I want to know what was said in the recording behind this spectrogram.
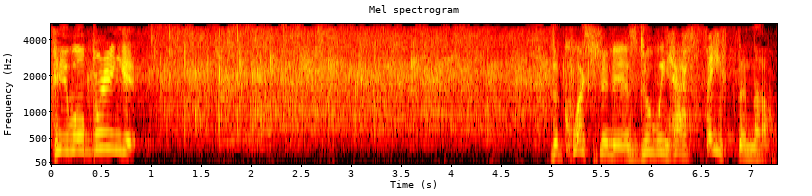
He will bring it. The question is do we have faith enough?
